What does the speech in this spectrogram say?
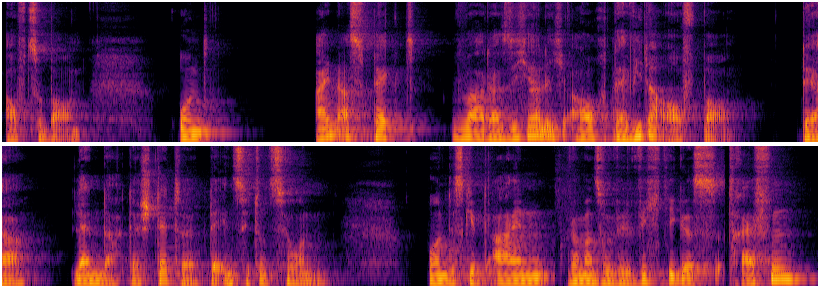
aufzubauen. Und ein Aspekt war da sicherlich auch der Wiederaufbau der Länder, der Städte, der Institutionen. Und es gibt ein, wenn man so will, wichtiges Treffen,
